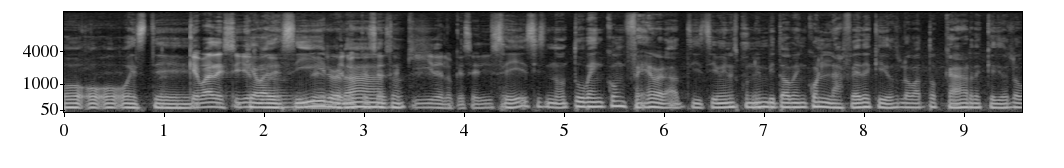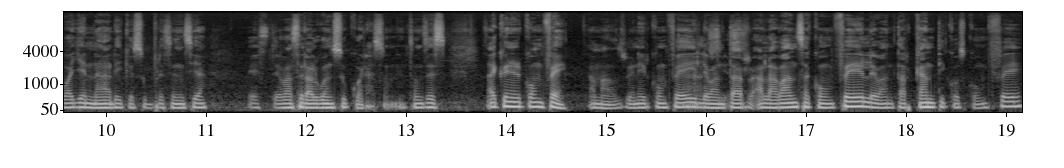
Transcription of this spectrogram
O, o, este qué va a decir qué va a decir de, verdad de lo que se hace aquí de lo que se dice sí sí no tú ven con fe verdad si, si vienes con un invitado ven con la fe de que Dios lo va a tocar de que Dios lo va a llenar y que su presencia este, va a hacer algo en su corazón. Entonces hay que venir con fe, amados, venir con fe y levantar alabanza con fe, levantar cánticos con fe,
